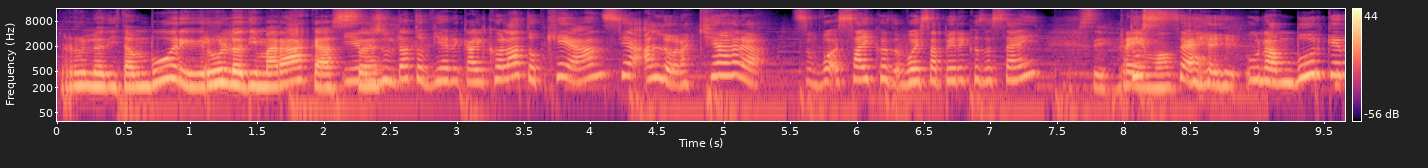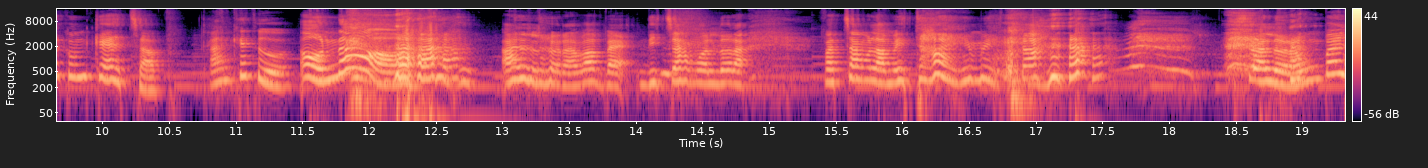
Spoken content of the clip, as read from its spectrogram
Rullo di tamburi, rullo di maracas. Il risultato viene calcolato. Che ansia! Allora, Chiara, cosa- vuoi sapere cosa sei? Sì, premo. Tu sei un hamburger con ketchup. Anche tu. Oh no! allora, vabbè, diciamo allora, facciamo la metà e metà. allora, un bel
